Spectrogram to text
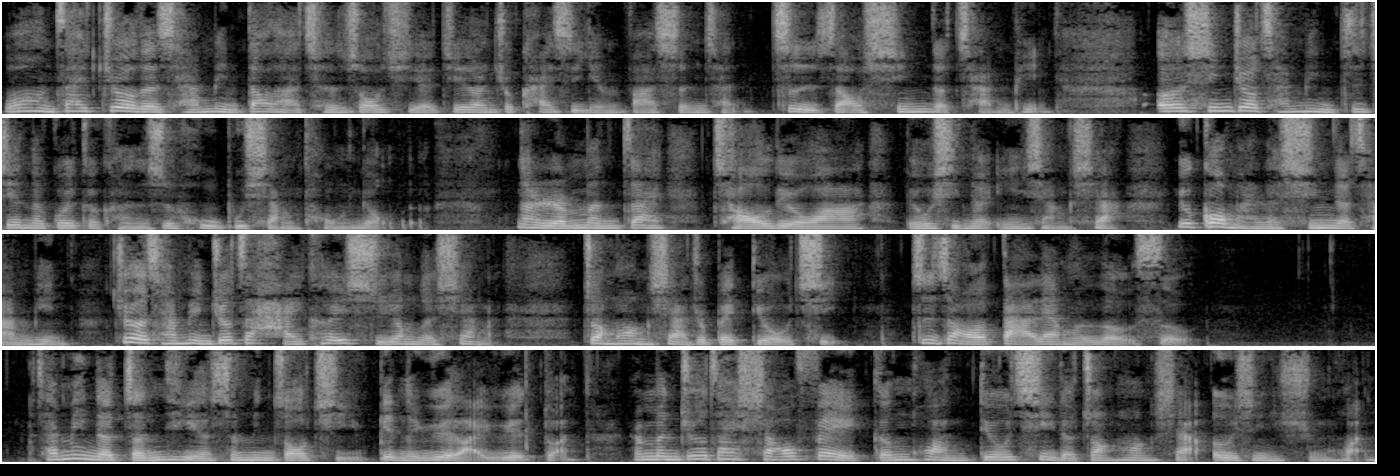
往往在旧的产品到达成熟期的阶段就开始研发生产制造新的产品，而新旧产品之间的规格可能是互不相通用的。那人们在潮流啊、流行的影响下，又购买了新的产品，旧的产品就在还可以使用的下状况下就被丢弃，制造了大量的垃圾。产品的整体的生命周期变得越来越短，人们就在消费、更换、丢弃的状况下恶性循环。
